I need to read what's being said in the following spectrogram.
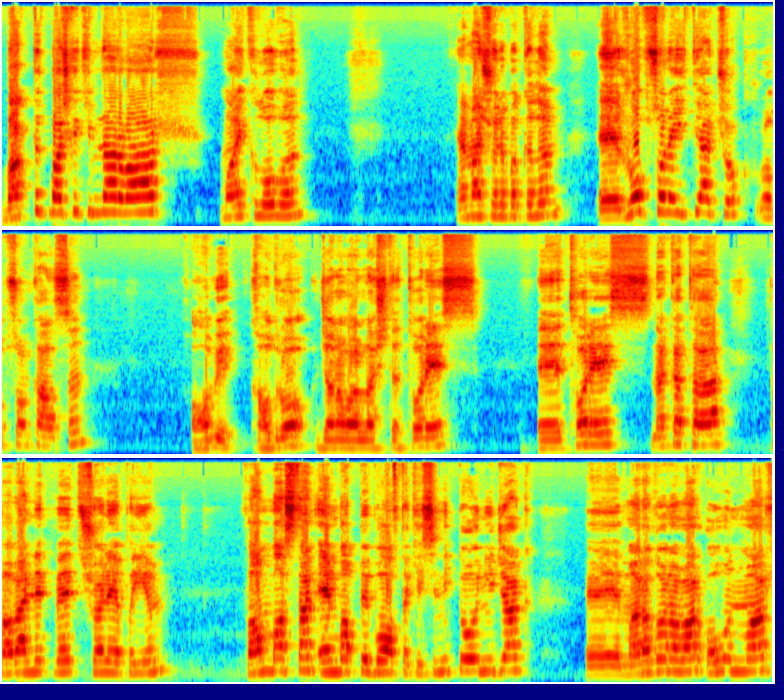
Baktık başka kimler var? Michael Owen. Hemen şöyle bakalım. Ee, Robson'a ihtiyaç yok. Robson kalsın. Abi kadro canavarlaştı. Torres, e, Torres, Nakata, Pavel Nedved şöyle yapayım. Van Mbappe bu hafta kesinlikle oynayacak. E, Maradona var, Owen var.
